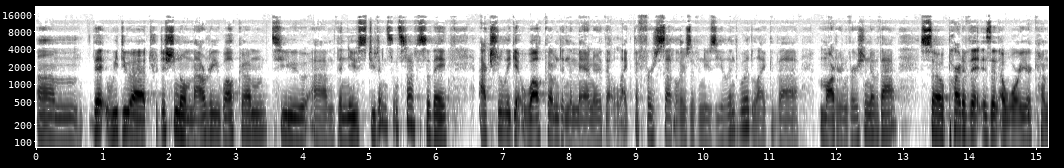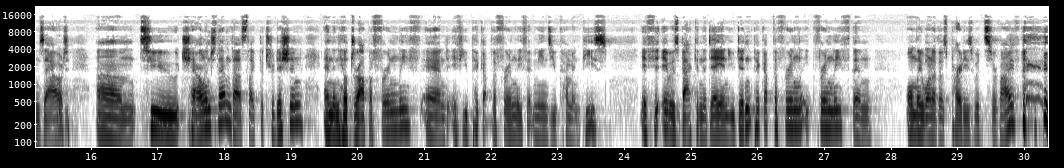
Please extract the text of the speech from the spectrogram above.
Um, that we do a traditional Maori welcome to um, the new students and stuff. So they actually get welcomed in the manner that like the first settlers of New Zealand would, like the modern version of that. So part of it is that a warrior comes out um, to challenge them. That's like the tradition. And then he'll drop a fern leaf. And if you pick up the fern leaf, it means you come in peace. If it was back in the day and you didn't pick up the fern leaf, fern leaf then only one of those parties would survive.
